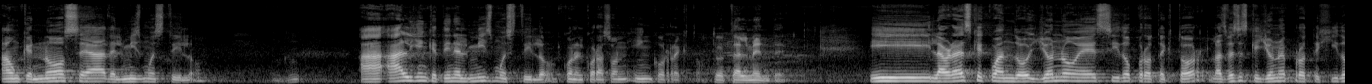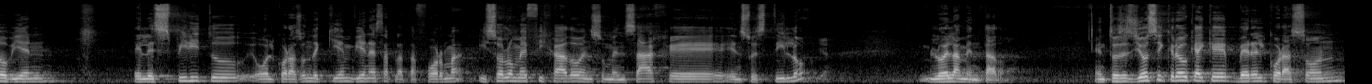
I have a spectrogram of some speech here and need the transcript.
aunque no sea del mismo estilo, a alguien que tiene el mismo estilo con el corazón incorrecto. Totalmente. Y la verdad es que cuando yo no he sido protector, las veces que yo no he protegido bien el espíritu o el corazón de quien viene a esta plataforma y solo me he fijado en su mensaje, en su estilo, lo he lamentado. Entonces yo sí creo que hay que ver el corazón,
